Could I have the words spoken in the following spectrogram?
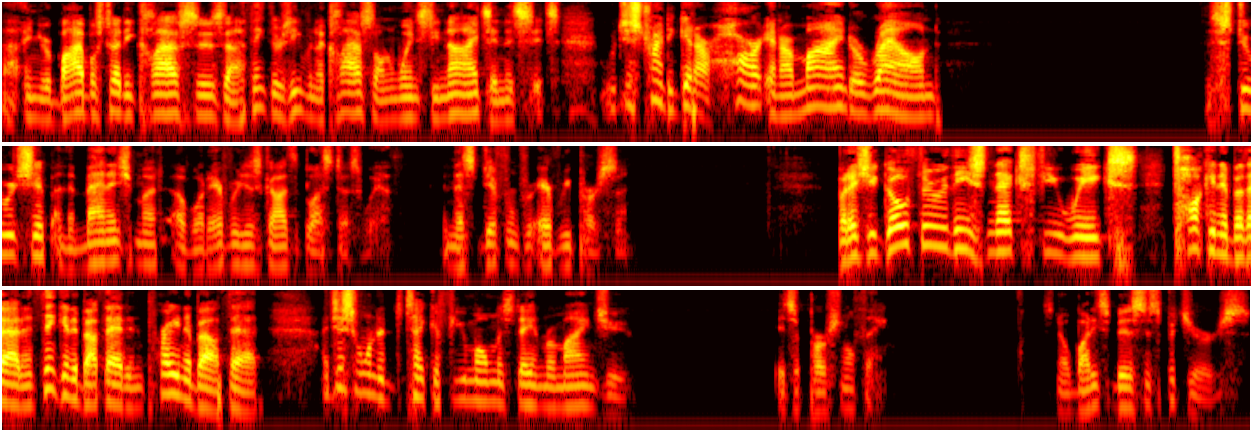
uh, in your Bible study classes, and I think there's even a class on Wednesday nights, and it's it's we're just trying to get our heart and our mind around the stewardship and the management of whatever it is God's blessed us with, and that's different for every person. But as you go through these next few weeks, talking about that and thinking about that and praying about that, I just wanted to take a few moments today and remind you it's a personal thing. It's nobody's business but yours.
